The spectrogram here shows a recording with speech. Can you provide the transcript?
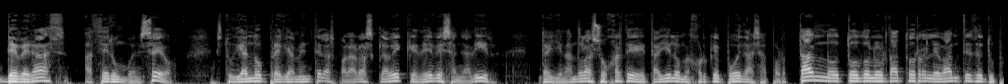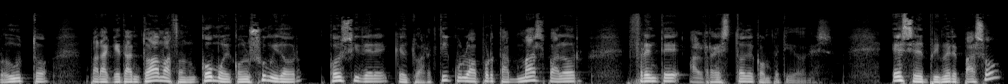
deberás hacer un buen SEO estudiando previamente las palabras clave que debes añadir, rellenando las hojas de detalle lo mejor que puedas, aportando todos los datos relevantes de tu producto para que tanto Amazon como el consumidor considere que tu artículo aporta más valor frente al resto de competidores. Es el primer paso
